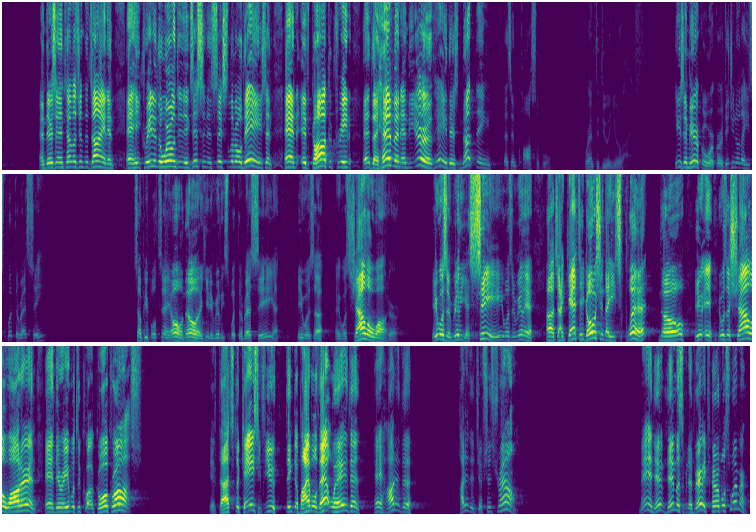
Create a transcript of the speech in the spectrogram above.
and there's an intelligent design. And, and he created the world into existence in six literal days. And, and if god could create uh, the heaven and the earth hey there's nothing that's impossible for him to do in your life. He's a miracle worker. Did you know that he split the red sea? Some people say oh no he didn't really split the red sea. He was, uh, it was shallow water. It wasn't really a sea. It wasn't really a, a gigantic ocean that he split no, it, it, it, was a shallow water and, and they were able to go across. If that's the case, if you think the Bible that way, then hey, how did the how did the Egyptians drown? Man, they, they must have been a very terrible swimmer.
